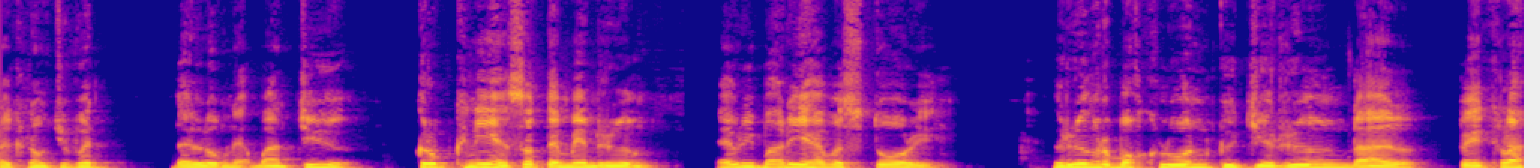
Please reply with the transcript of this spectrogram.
នៅក្នុងជីវិតដែលលោកអ្នកបានជឿគ្រប់គ្នាសុទ្ធតែមានរឿង everybody have a story រឿងរបស់ខ្លួនគឺជារឿងដែលពេលខ្លះ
